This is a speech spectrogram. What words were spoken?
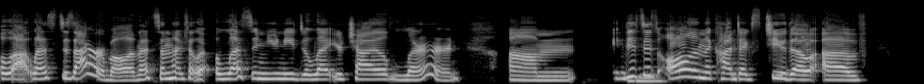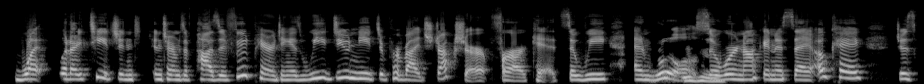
a lot less desirable. And that's sometimes a lesson you need to let your child learn. Um, this mm-hmm. is all in the context too, though, of what what I teach in in terms of positive food parenting is we do need to provide structure for our kids. So we and rules. Mm-hmm. So we're not going to say, "Okay, just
